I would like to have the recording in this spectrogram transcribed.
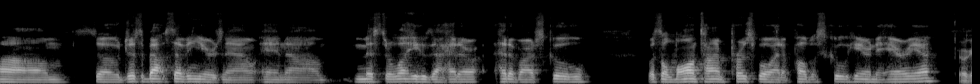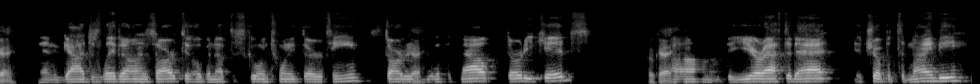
Um, so just about seven years now. And um, Mr. Lay, who's our head of, head of our school, was a longtime principal at a public school here in the area. Okay. And God just laid it on his heart to open up the school in 2013. Started Okay. with about 30 kids. Okay. Um, the year after that, it tripled to 90.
